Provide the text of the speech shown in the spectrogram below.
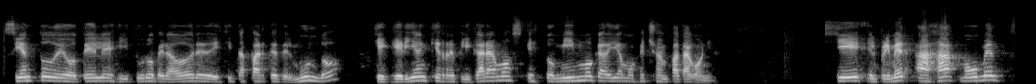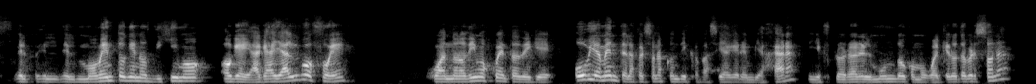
cientos de hoteles y tour operadores de distintas partes del mundo que querían que replicáramos esto mismo que habíamos hecho en Patagonia. que el primer aha moment, el, el- el momento que nos dijimos, ok, acá hay algo, fue cuando nos dimos cuenta de que obviamente las personas con discapacidad quieren viajar y explorar el mundo como cualquier otra persona,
